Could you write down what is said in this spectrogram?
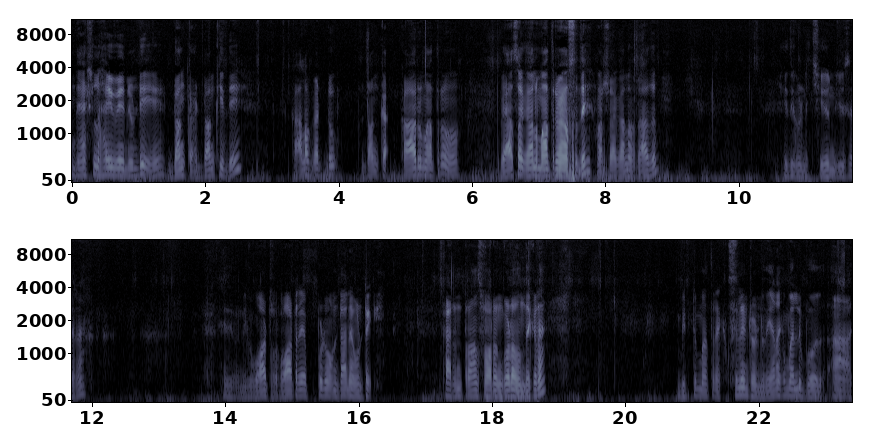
నేషనల్ హైవే నుండి డొంక డొంక ఇది కాలగట్టు డొంక. కారు మాత్రం వేసవకాలం మాత్రమే వస్తుంది. వర్షాకాలం రాదు. ఇదిగోండి చీరని చూసారా? ఇదిగోండి వాటర్ వాటర్ ఎప్పుడు ఉంటానే ఉంటాయి. కరెంట్ ట్రాన్స్ఫార్మర్ కూడా ఉంది ఇక్కడ. బిట్టు మాత్రం ఎక్సలెంట్ ఉంటుంది. వెనక మళ్ళీ పోదు ఆ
